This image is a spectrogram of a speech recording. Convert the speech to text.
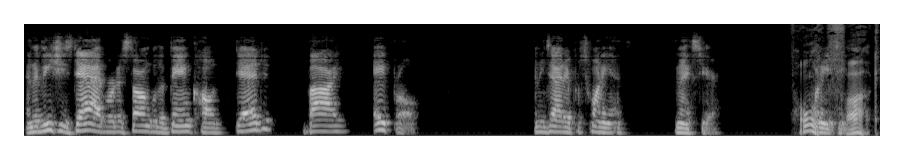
And Avicii's dad wrote a song with a band called Dead by April. And he died April 20th next year. Holy fuck.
